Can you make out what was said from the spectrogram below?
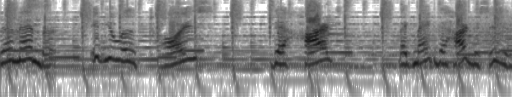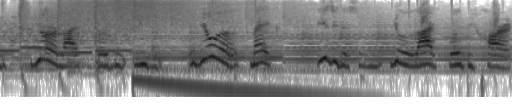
Remember, if you will choose the hard, like make the hard decision, your life will be easy. If you will make easy decision, your life will be hard.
